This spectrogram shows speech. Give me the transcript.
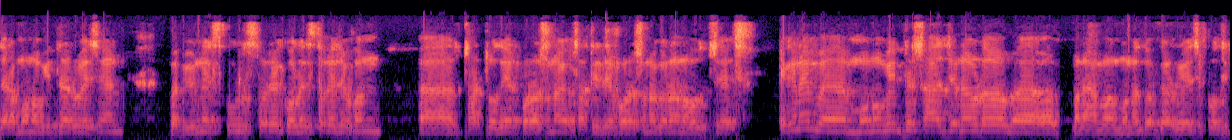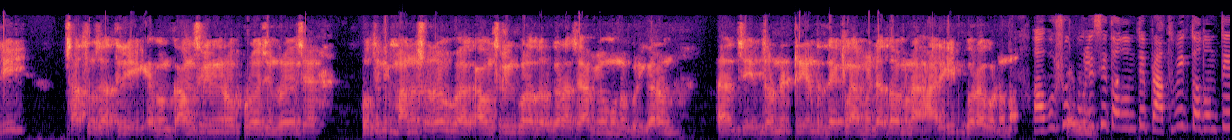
যারা মনোবিদরা রয়েছেন বা বিভিন্ন স্কুল স্তরে কলেজ স্তরে যখন ছাত্রদের পড়াশোনা, ছাত্রীদের পড়াশোনা করানো হচ্ছে, এখানে মনোবিদদের সাহায্য নেওয়াটা মানে আমার মনে দরকার রয়েছে প্রতিটি ছাত্রছাত্রী এবং কাউন্সিলিং এরও প্রয়োজন রয়েছে। প্রতিটি মানুষেরও কাউন্সিলিং করা দরকার আছে আমিও মনে করি। কারণ যে ধরনের ট্রেন্ড দেখলাম এটা তো মানে হার হিট করা ঘটনা। অবশ্য পুলিশি তদন্তে প্রাথমিক তদন্তে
